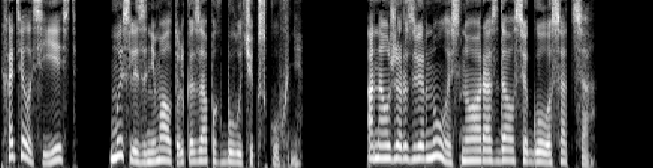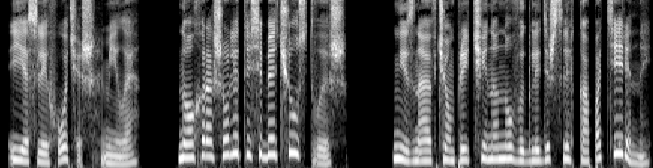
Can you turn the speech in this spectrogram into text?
Хотелось есть. Мысли занимал только запах булочек с кухни. Она уже развернулась, но раздался голос отца. «Если хочешь, милая, но хорошо ли ты себя чувствуешь? Не знаю, в чем причина, но выглядишь слегка потерянной.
